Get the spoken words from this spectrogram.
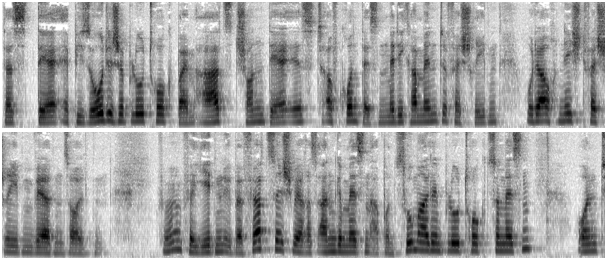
dass der episodische Blutdruck beim Arzt schon der ist, aufgrund dessen Medikamente verschrieben oder auch nicht verschrieben werden sollten. Für jeden über 40 wäre es angemessen, ab und zu mal den Blutdruck zu messen. Und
